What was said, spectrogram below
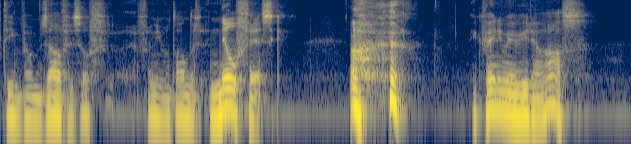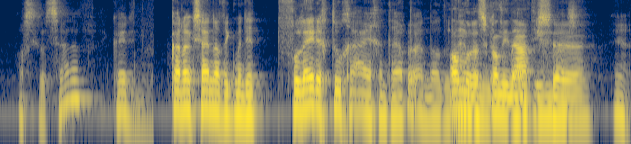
team van mezelf is of van iemand anders. Nilfisk. Oh. Ik weet niet meer wie dat was. Was ik dat zelf? Ik weet het niet. Kan ook zijn dat ik me dit volledig toegeëigend heb. En dat het Andere Scandinavische. Ja.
